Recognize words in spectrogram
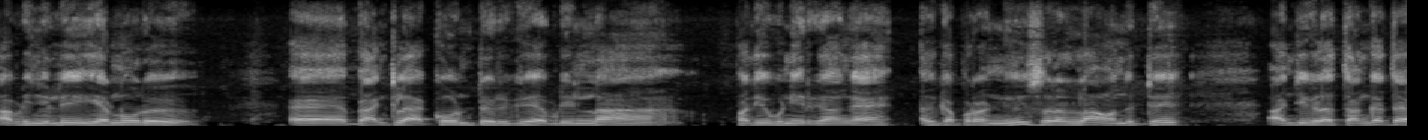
அப்படின்னு சொல்லி இரநூறு பேங்க்கில் அக்கௌண்ட் இருக்குது அப்படின்லாம் பதிவு பண்ணியிருக்காங்க. அதுக்கப்புறம் நியூஸ்லலாம் வந்துட்டு அஞ்சு கிலோ தங்கத்தை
